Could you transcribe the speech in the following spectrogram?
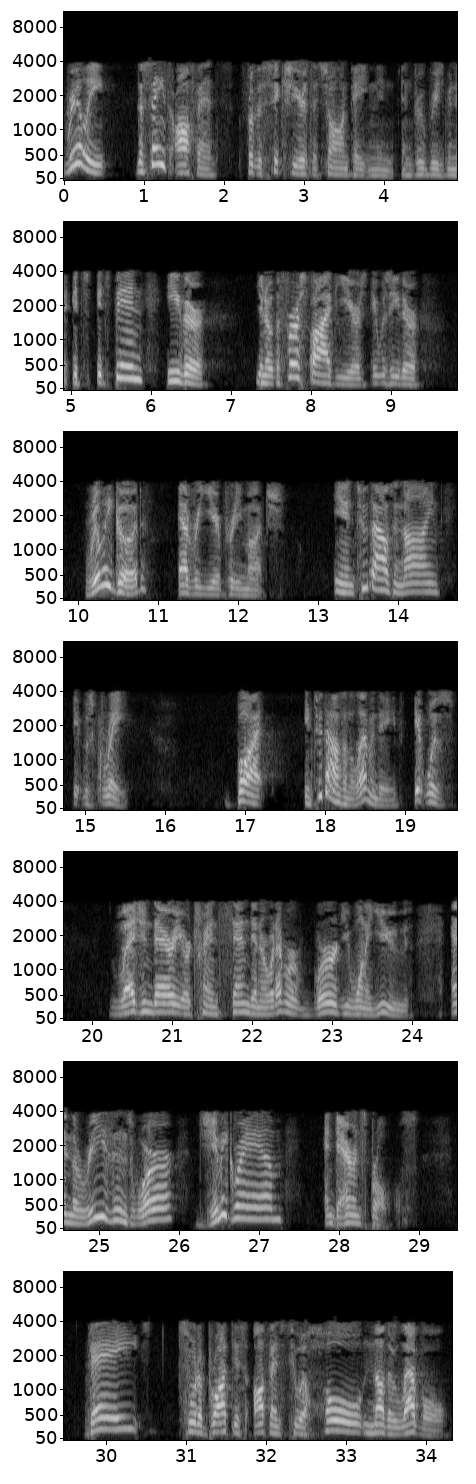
really the Saints' offense for the six years that Sean Payton and, and Drew Brees been it's it's been either you know the first five years it was either really good every year pretty much. In 2009 it was great, but in 2011, Dave, it was legendary or transcendent or whatever word you want to use. And the reasons were Jimmy Graham and Darren Sproles. They sort of brought this offense to a whole nother level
